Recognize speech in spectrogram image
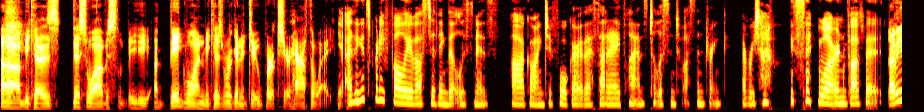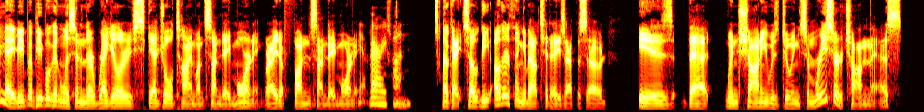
Uh, because this will obviously be a big one because we're going to do Berkshire Hathaway. Yeah, I think it's pretty folly of us to think that listeners are going to forego their Saturday plans to listen to us and drink every time we say Warren Buffett. I mean, maybe, but people can listen to their regularly scheduled time on Sunday morning, right? A fun Sunday morning. Yeah, very fun. Okay, so the other thing about today's episode is that when Shani was doing some research on this,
